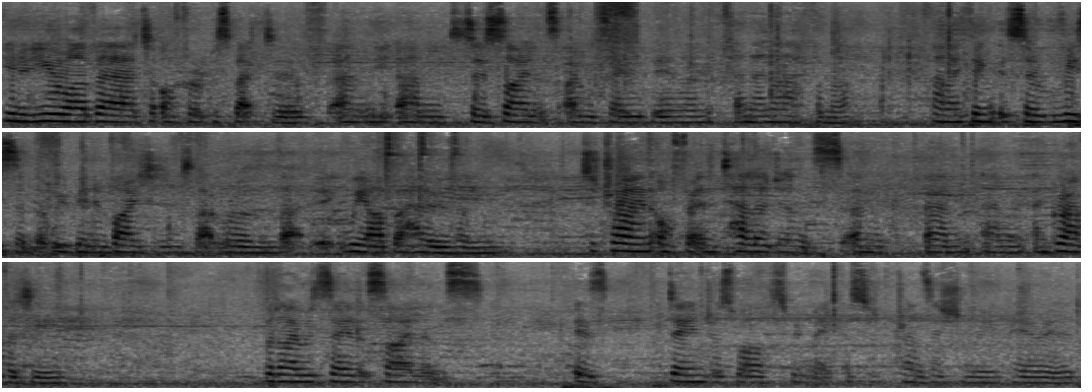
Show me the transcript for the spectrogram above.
you know, you are there to offer a perspective, and, so silence, I would say, would be an, an anathema. And I think it's so recent that we've been invited into that room that we are behoven to try and offer intelligence and, and, and gravity. But I would say that silence is dangerous whilst we make a sort of transitionary period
